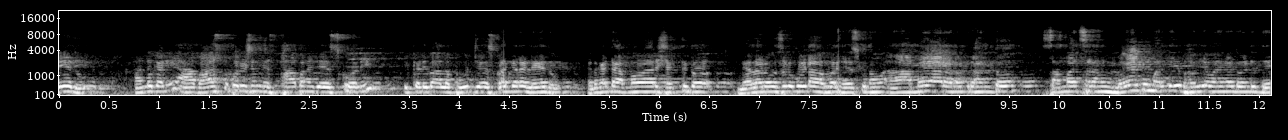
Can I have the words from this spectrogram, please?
లేదు. అందుకని ఆ వాస్తు పురుషుని స్థాపన చేసుకొని ఇక్కడి వాళ్ళ పూజ చేసుకోగల లేదు. ఎందుకంటే అమ్మవారి శక్తితో నెల రోజులు కూడా అమ్మ చేసుకున్నాం. ఆ అమ్మవారి అనుగ్రహంతో సంవత్సరం లోపు మళ్ళీ భవ్యమైనటువంటి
